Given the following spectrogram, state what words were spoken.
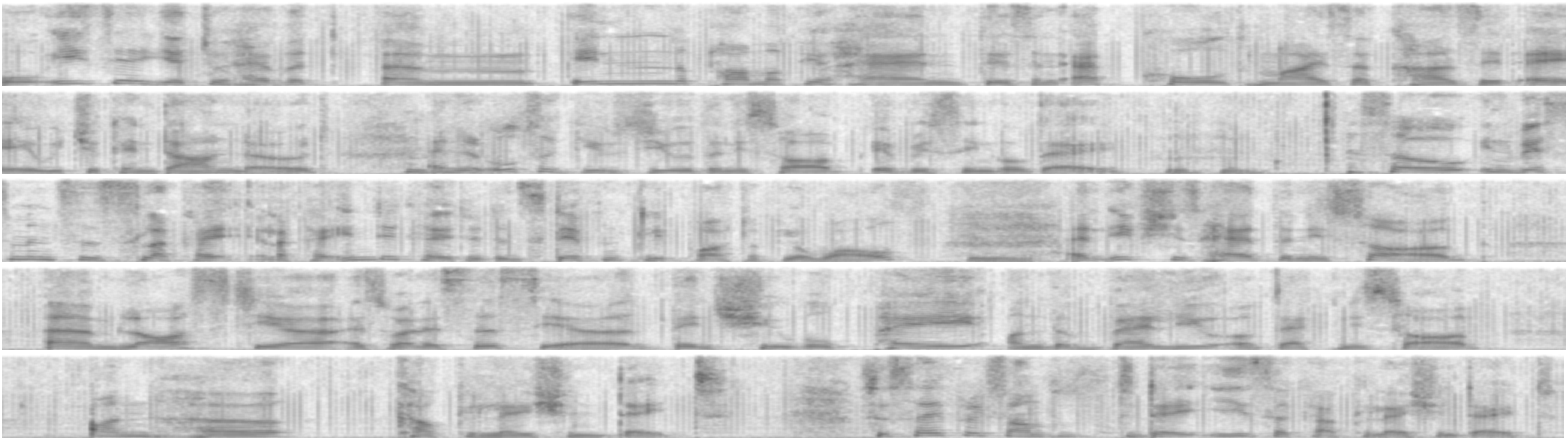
or easier yet to have it um, in the palm of your hand. There's an app called ZA which you can download, and it also gives you the nisab every single day. So investments is like I like I indicated, it's definitely part of your wealth. And if she's had the nisab um, last year as well as this year, then she will pay on the value of that nisab on her calculation date. So say for example today is a calculation date.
